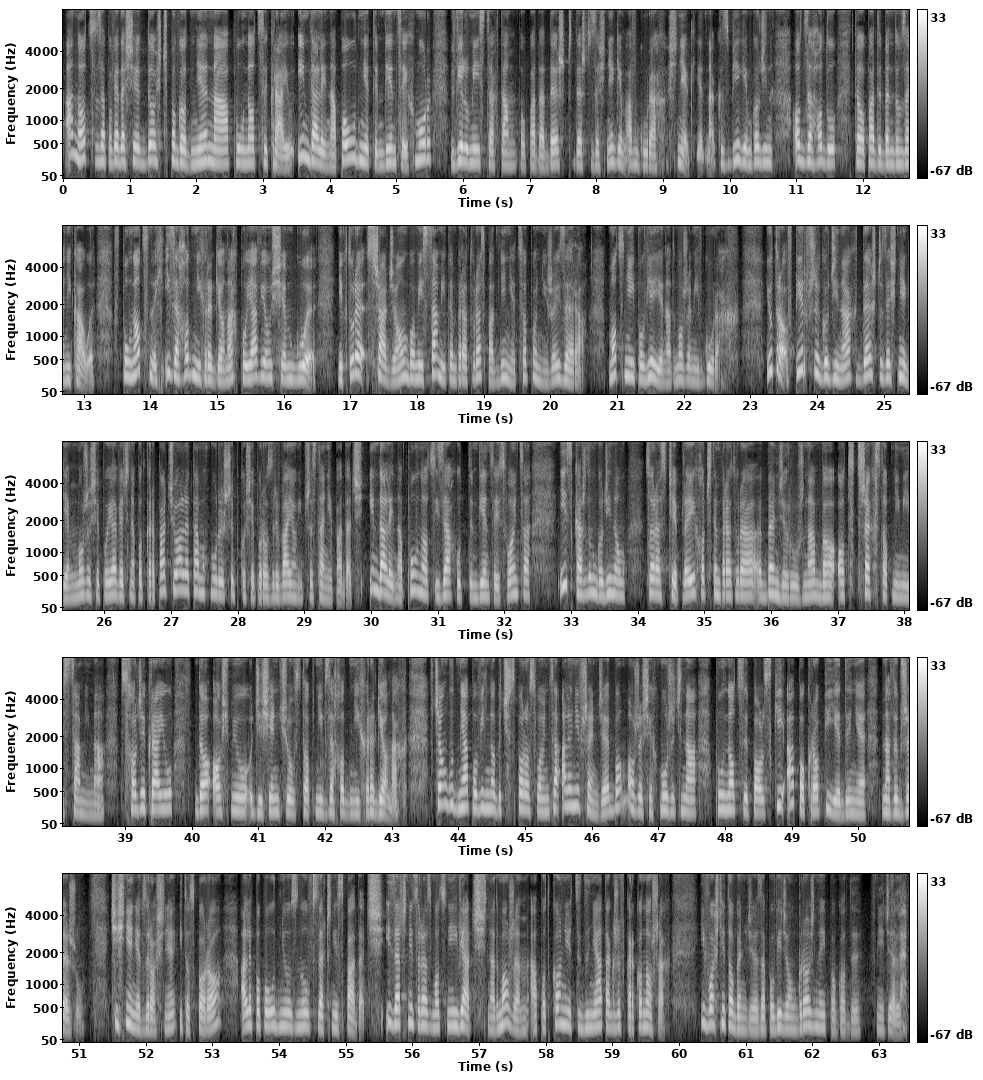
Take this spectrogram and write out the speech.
A noc zapowiada się dość pogodnie na północy kraju. Im dalej na południe, tym więcej chmur. W wielu miejscach tam popada deszcz, deszcz ze śniegiem, a w górach śnieg. Jednak z biegiem godzin od zachodu te opady będą zanikały. W północnych i zachodnich regionach pojawią się mgły. Niektóre zszadzią, bo miejscami temperatura spadnie nieco poniżej zera. Mocniej powieje nad morzem i w górach. Jutro w pierwszych godzinach deszcz ze śniegiem może się pojawiać na Podkarpaciu, ale tam chmury szybko się porozrywają i przestanie padać. Im dalej na północ i zachód, tym więcej słońca i z każdą godziną coraz cieplej, choć temperatura będzie różna, bo od 3 stopni miejscami na wschodzie kraju do 8-10 stopni w zachodnich regionach. W ciągu dnia powinno być sporo słońca, ale nie wszędzie, bo może się chmurzyć na północy Polski, a pokropi jedynie na wybrzeżu. Ciśnienie wzrośnie i to sporo, ale po południu znów zacznie spadać i zacznie coraz mocniej wiać nad morzem, a pod koniec dnia także w Karkonoszach. I właśnie to będzie zapowiedzią groźnej pogody w niedzielę.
